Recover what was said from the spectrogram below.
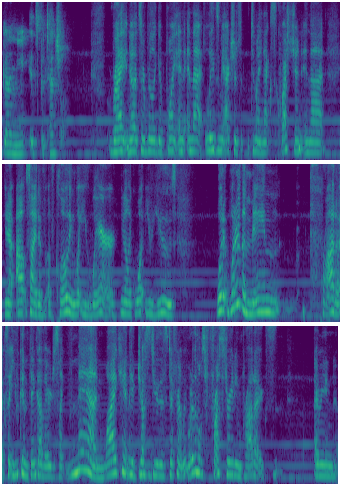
going to meet its potential. Right. No, it's a really good point. And and that leads me actually to, to my next question in that, you know, outside of, of clothing, what you wear, you know, like what you use, what what are the main products that you can think of that are just like, man, why can't they just do this differently? What are the most frustrating products? I mean,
